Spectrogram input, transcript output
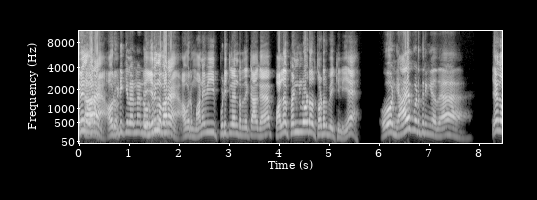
இருங்க வரேன். அவர் பிடிக்கலன்னா இருங்க வரேன். அவர் மனைவி பிடிக்கலன்றதுக்காக பல பெண்களோட தொடர்பு வைக்கலையே. ஓ நியாயப்படுத்துறீங்க அத? ஏங்க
